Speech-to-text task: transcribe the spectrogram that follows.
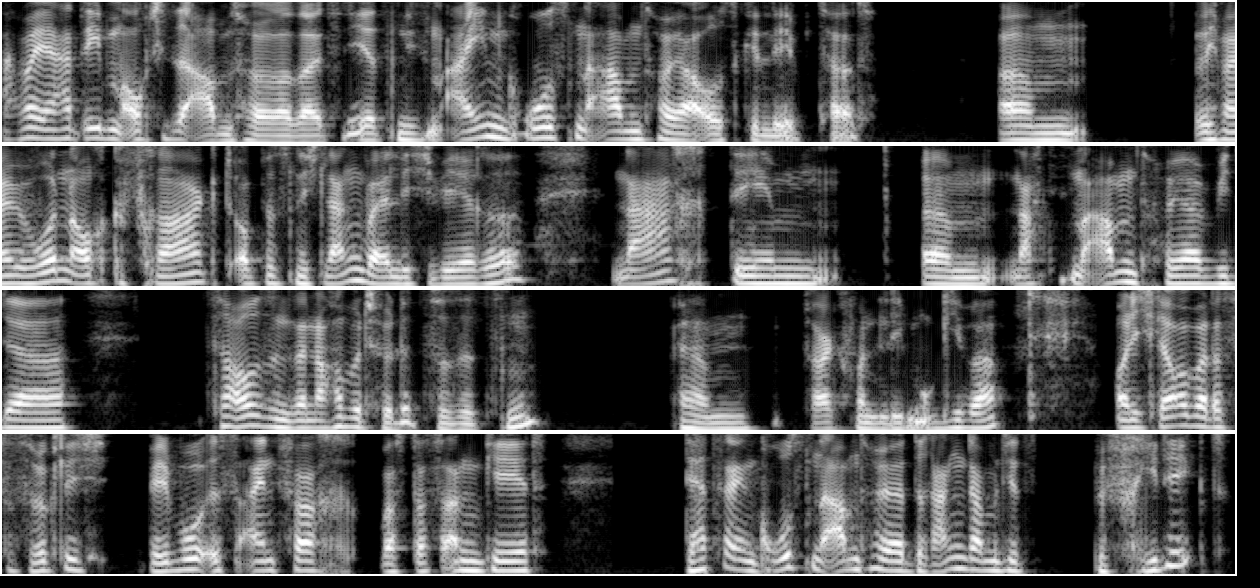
Aber er hat eben auch diese Abenteurerseite, die jetzt in diesem einen großen Abenteuer ausgelebt hat. Ähm, ich meine, wir wurden auch gefragt, ob es nicht langweilig wäre, nach dem, ähm, nach diesem Abenteuer wieder zu Hause in seiner Hobbithöhle zu sitzen. Ähm, Frage von lieben Ogiba. Und ich glaube aber, dass es wirklich, Bilbo ist einfach, was das angeht, der hat seinen großen Abenteuerdrang damit jetzt befriedigt.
